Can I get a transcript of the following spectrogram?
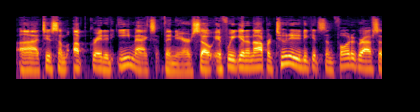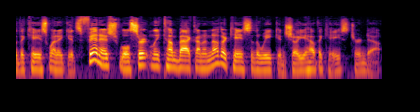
uh, to some upgraded EMAX veneer. So if we get an opportunity to get some photographs of the case when it gets finished, we'll certainly come back on another case of the week and show you how the case turned out.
